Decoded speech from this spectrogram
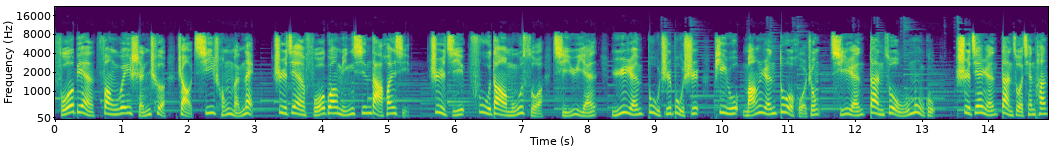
佛便放威神彻，照七重门内，至见佛光明心大欢喜。至极父道母所，起欲言：愚人不知不施，譬如盲人堕火中，其人但作无目故；世间人但作千贪，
